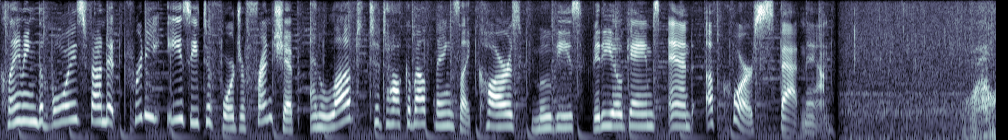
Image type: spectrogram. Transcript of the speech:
claiming the boys found it pretty easy to forge a friendship and loved to talk about things like cars, movies, video games, and, of course, Batman. Well,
